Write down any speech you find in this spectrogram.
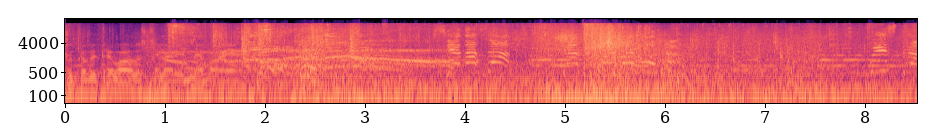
Сука, витривалості навіть немає. Все назад! Быстро!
